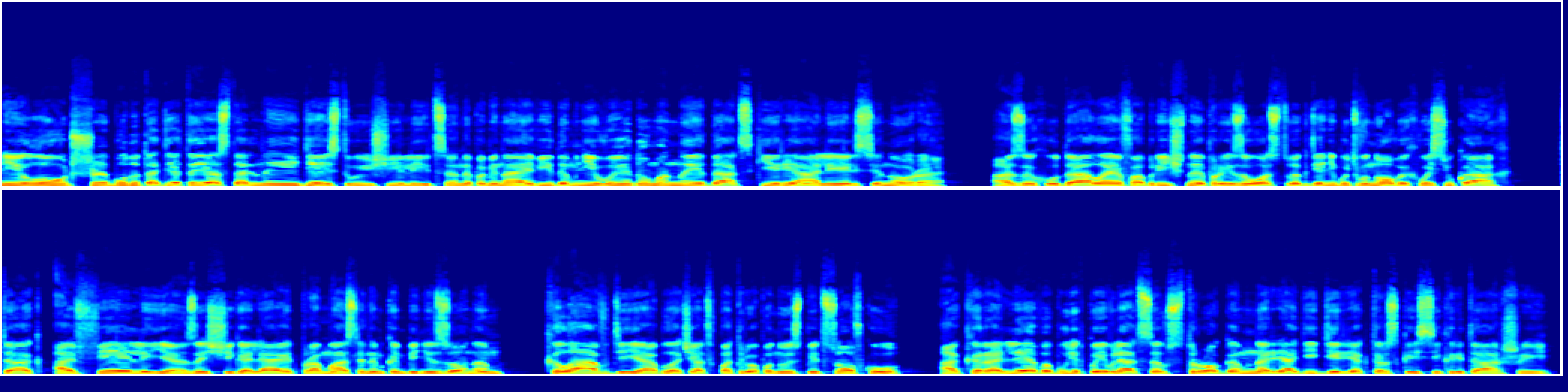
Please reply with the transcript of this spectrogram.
Не лучше будут одеты и остальные действующие лица, напоминая видом не выдуманные датские реалии Эльсинора, а захудалое фабричное производство где-нибудь в Новых Васюках, Так Офелия защеголяет промасленным комбинезоном, Клавдия облачат в потрепанную спецовку, а королева будет появляться в строгом наряде директорской секретарши.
